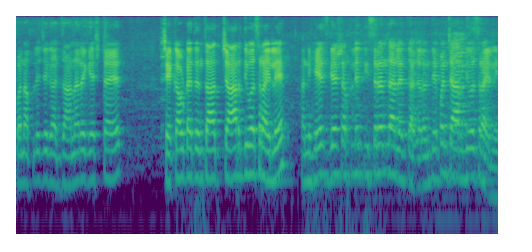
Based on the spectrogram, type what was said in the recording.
पण आपले जे जाणारे गेस्ट आहेत चेकआउट आहे त्यांचा आज चार दिवस राहिले आणि हेच गेस्ट आपले तिसऱ्यांदा आलेत काजल आणि ते पण चार दिवस राहिले.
